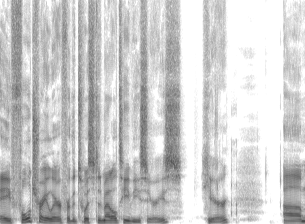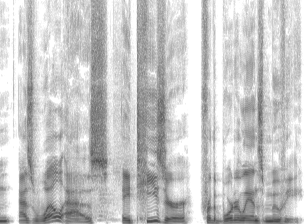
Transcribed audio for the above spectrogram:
a full trailer for the Twisted Metal TV series here, um, as well as a teaser for the Borderlands movie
